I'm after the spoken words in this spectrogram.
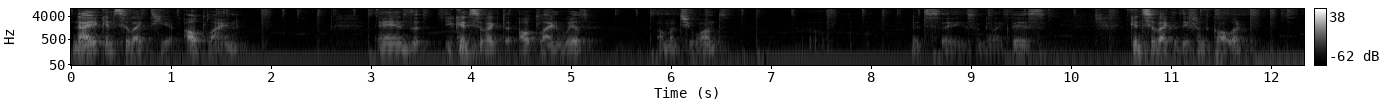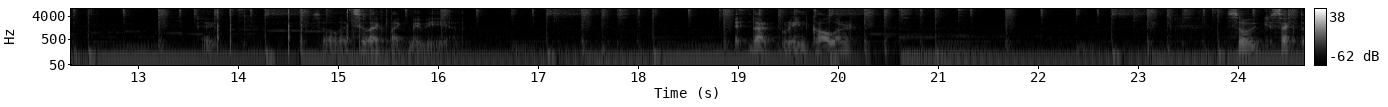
Now you can select here outline and you can select the outline width, how much you want. So let's say something like this. You can select a different color. Okay. So let's select like maybe a dark green color. So you can select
